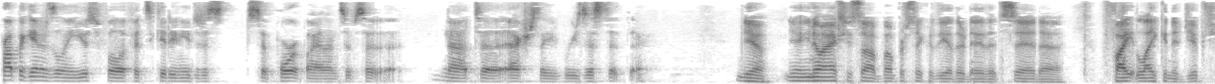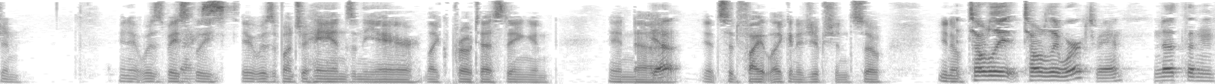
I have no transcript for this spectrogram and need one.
propaganda is only useful if it's getting you to just support violence, if so, not to actually resist it there. Yeah, yeah. You know, I actually saw a bumper sticker the other day that said uh, "Fight like an Egyptian," and it was basically Nice. it was a bunch of hands in the air, like protesting, and and uh, Yeah. it said "Fight like an Egyptian." So, you know, It totally, totally worked, man. Nothing,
